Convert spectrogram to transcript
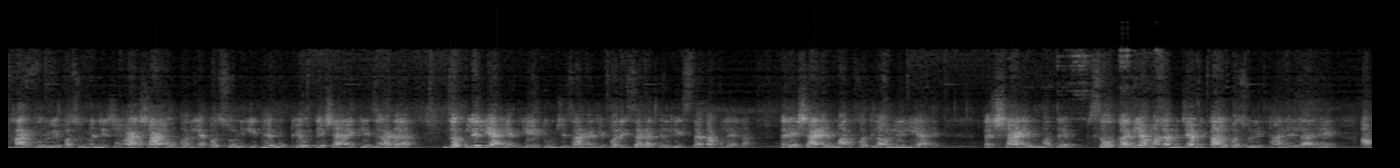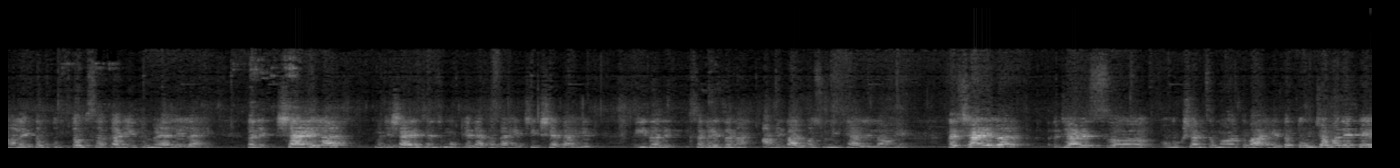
फार पूर्वीपासून म्हणजे शाळा उभारल्यापासून इथे मुख्य उद्देश आहे की झाडं जपलेली आहेत. हे तुमची झाडं जी परिसरातील दिसतात आपल्याला तर हे शाळेमार्फत लावलेली आहेत तर शाळेमध्ये सहकार्य आम्हाला म्हणजे आम्ही कालपासून इथे आलेलं आहे. आम्हाला एकदम उत्तम सहकार्य इथे मिळालेलं आहे. तर शाळेला म्हणजे शाळेचे मुख्याध्यापक आहेत शिक्षक आहेत इतर सगळेजण आम्ही कालपासून इथे आलेलो आहे. तर शाळेला ज्यावेळेस वृक्षांचं महत्त्व आहे तर तुमच्यामध्ये ते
